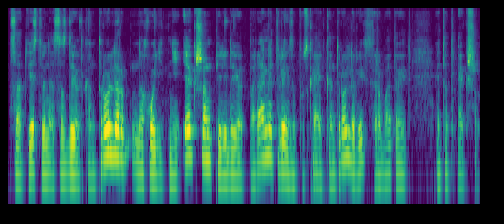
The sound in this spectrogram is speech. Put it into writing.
соответственно, создает контроллер, находит в action, передает параметры, запускает контроллер и срабатывает этот action.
